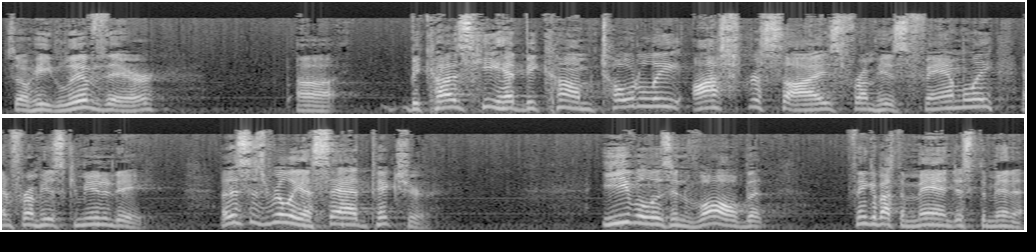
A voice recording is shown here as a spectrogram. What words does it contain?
So he lived there uh, because he had become totally ostracized from his family and from his community. Now, this is really a sad picture. Evil is involved, but think about the man just a minute.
